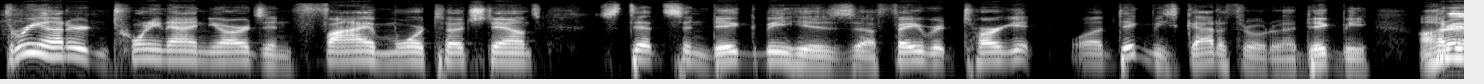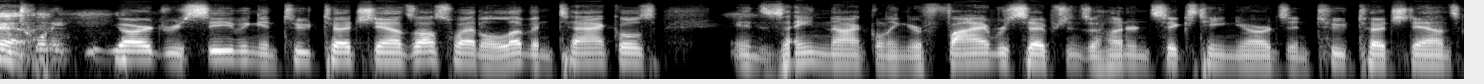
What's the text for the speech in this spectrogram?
329 yards and five more touchdowns. Stetson Digby, his uh, favorite target. Well, Digby's got to throw to a Digby. 122 yeah. yards receiving and two touchdowns. Also had 11 tackles. And Zane Knocklinger, five receptions, 116 yards and two touchdowns.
